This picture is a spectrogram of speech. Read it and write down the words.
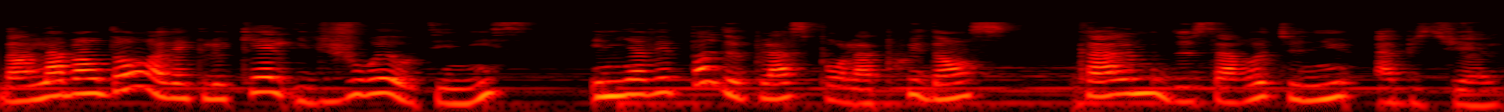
Dans l'abandon avec lequel il jouait au tennis, il n'y avait pas de place pour la prudence calme de sa retenue habituelle.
